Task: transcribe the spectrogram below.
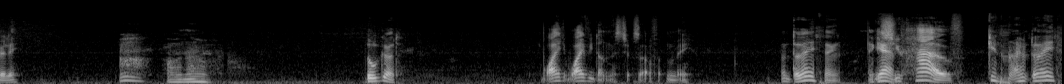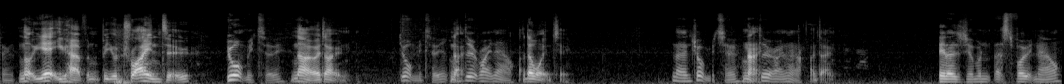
Really? Oh no. It's all good. Why? Why have you done this to yourself and me? I haven't done anything. Yes, Again, you have. again, I haven't done anything. Not yet. You haven't, but you're trying to. Do you want me to? No, I don't. Do you want me to? No. I'll do it right now. I don't want you to. No, do you want me to? No. I'll do it right now. I don't. Hey, ladies and gentlemen, let's vote now.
